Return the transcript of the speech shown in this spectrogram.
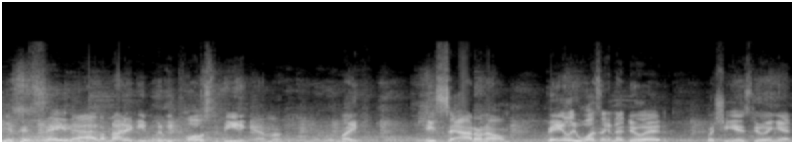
You could say that. I'm not even gonna be close to beating him. Like, he's, I don't know. Bailey wasn't gonna do it, but she is doing it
